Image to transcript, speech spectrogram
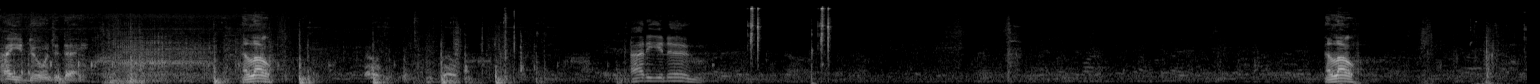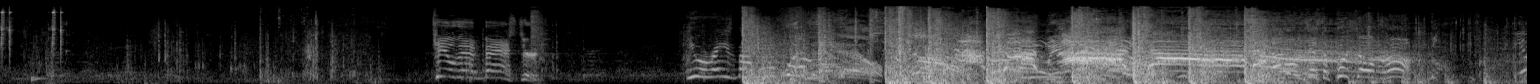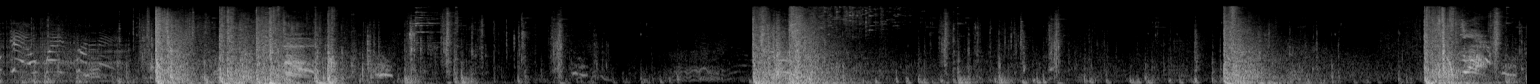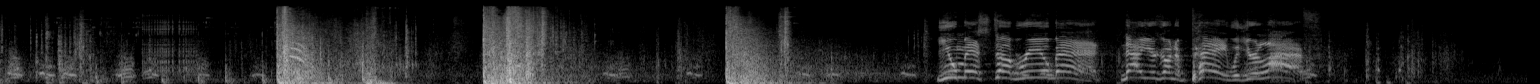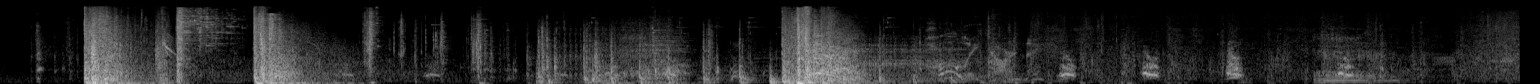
How you doing today? Hello? How do you do? Hello? Kill that bastard! You were raised by What You messed up real bad. Now you're gonna pay with your life. Holy darn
